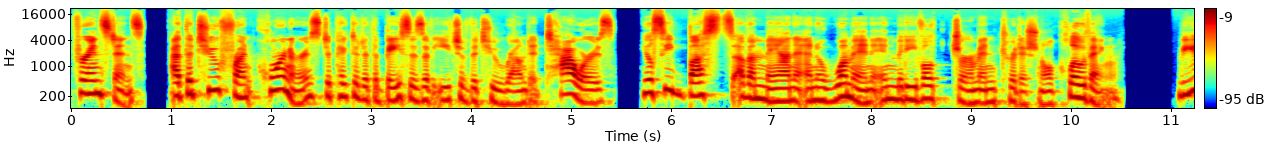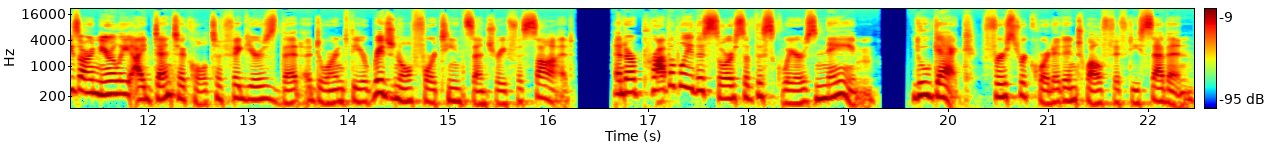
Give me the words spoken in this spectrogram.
For instance, at the two front corners, depicted at the bases of each of the two rounded towers, you'll see busts of a man and a woman in medieval German traditional clothing. These are nearly identical to figures that adorned the original 14th century facade, and are probably the source of the square's name. Lügeck, first recorded in 1257.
